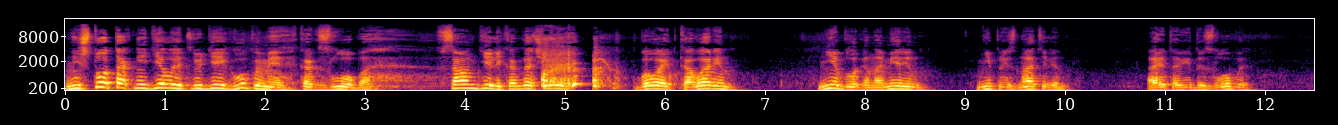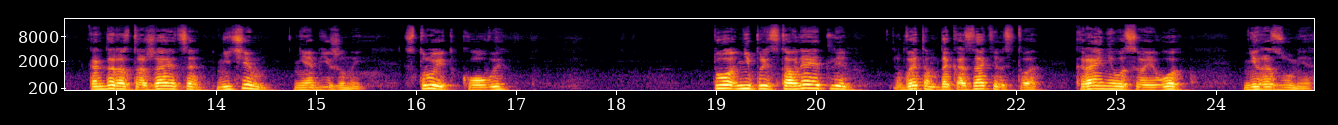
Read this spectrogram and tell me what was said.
Ничто так не делает людей глупыми, как злоба. В самом деле, когда человек бывает коварен, неблагонамерен, непризнателен, а это виды злобы, когда раздражается, ничем не обиженный, строит ковы, то не представляет ли в этом доказательство крайнего своего неразумия?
